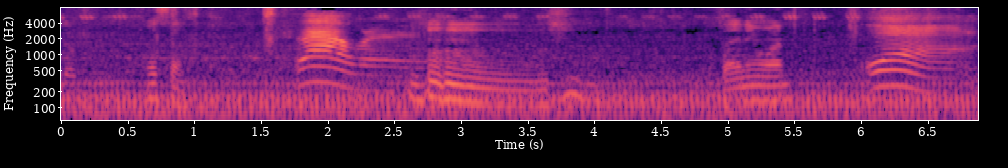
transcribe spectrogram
Look. What's that? Flowers. Tiny anyone? Yeah.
